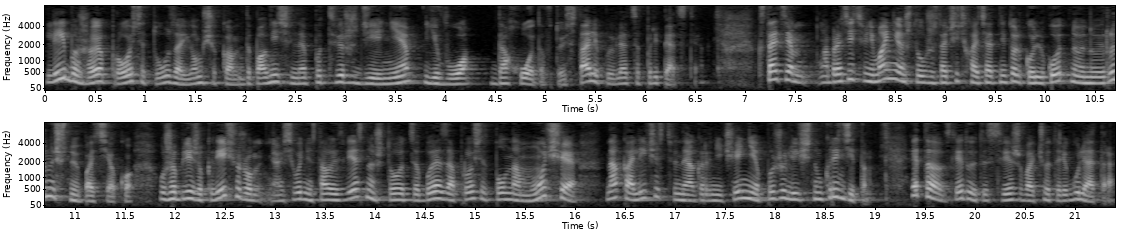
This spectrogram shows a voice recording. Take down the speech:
либо же просят у заемщика дополнительное подтверждение его доходов, то есть стали появляться препятствия. Кстати, обратите внимание, что ужесточить хотят не только льготную, но и рыночную ипотеку. Уже ближе к вечеру а сегодня стало известно, что ЦБ запросит полномочия на количественные ограничения по жилищным кредитам. Это следует из свежего отчета регулятора.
